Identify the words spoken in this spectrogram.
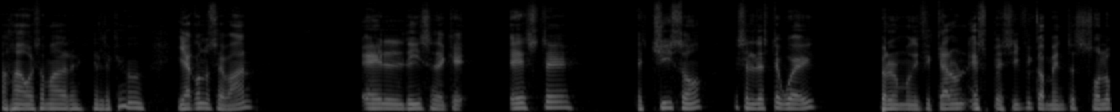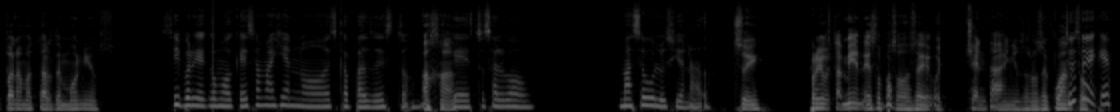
Ajá, o esa madre. Y el de que. Ya cuando se van, él dice de que este hechizo es el de este güey, pero lo modificaron específicamente solo para matar demonios. Sí, porque como que esa magia no es capaz de esto. No sé Ajá. que esto es algo más evolucionado. Sí. Porque pues también, eso pasó hace 80 años o no sé cuánto. Yo sé que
